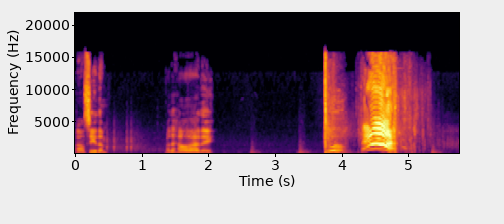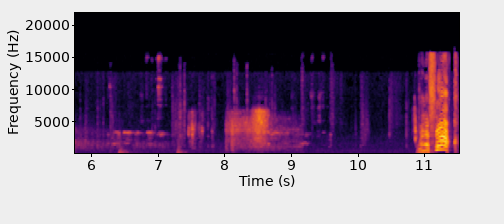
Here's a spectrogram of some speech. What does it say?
I don't see them. Where the hell are they? ah! Where the fuck?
